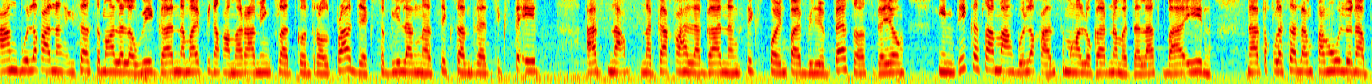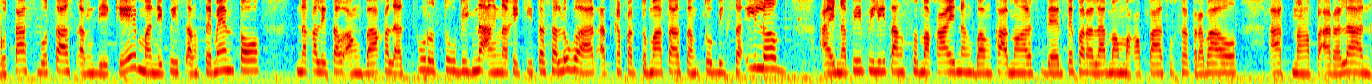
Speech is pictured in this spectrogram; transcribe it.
Ang Bulacan ang isa sa mga lalawigan na may pinakamaraming flood control projects sa bilang na 668 at na, nagkakahalaga ng 6.5 billion pesos gayong hindi kasama ang Bulacan sa mga lugar na madalas bahain. Natuklasan ng Pangulo na butas-butas ang dike, manipis ang semento, nakalitaw ang bakal at puro tubig na ang nakikita sa lugar at kapag tumataas ang tubig sa ilog ay napipilitang sumakay ng bangka ang mga residente para lamang makapasok sa trabaho at mga paaralan.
